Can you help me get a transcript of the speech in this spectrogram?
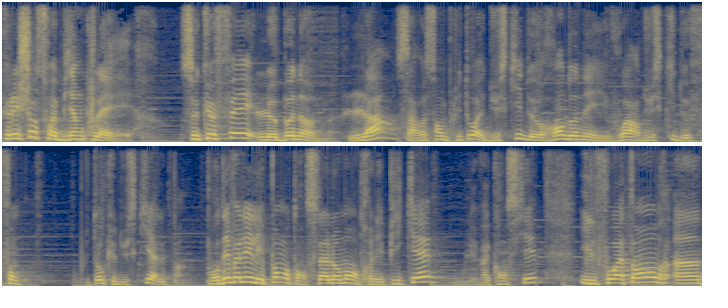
que les choses soient bien claires. Ce que fait le bonhomme là, ça ressemble plutôt à du ski de randonnée, voire du ski de fond, plutôt que du ski alpin. Pour dévaler les pentes en slalomant entre les piquets, ou les vacanciers, il faut attendre un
